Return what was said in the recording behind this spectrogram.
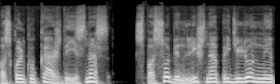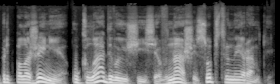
поскольку каждый из нас способен лишь на определенные предположения, укладывающиеся в наши собственные рамки.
